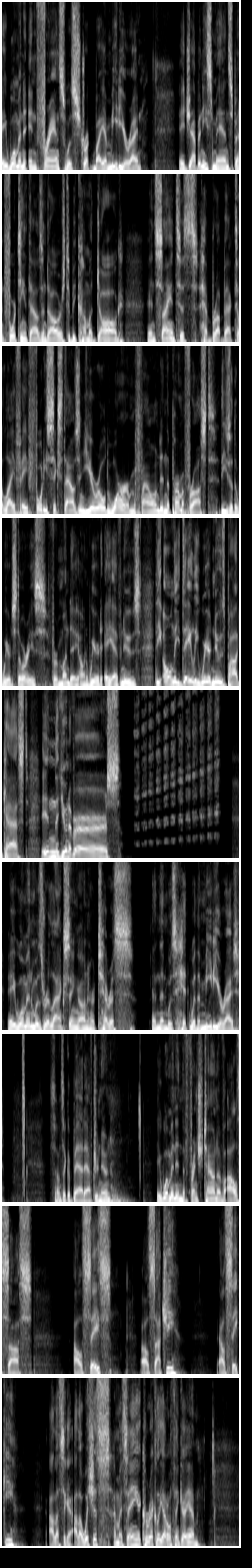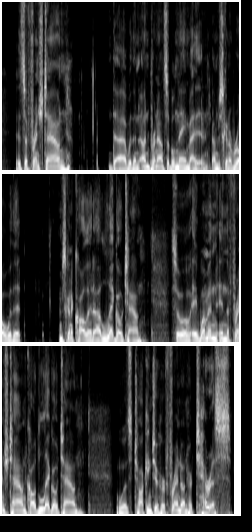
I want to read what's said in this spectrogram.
A woman in France was struck by a meteorite. A Japanese man spent $14,000 to become a dog, and scientists have brought back to life a 46,000 year old worm found in the permafrost. These are the weird stories for Monday on Weird AF News, the only daily weird news podcast in the universe. A woman was relaxing on her terrace and then was hit with a meteorite. Sounds like a bad afternoon. A woman in the French town of Alsace, Alsace, Alsace, Alsaki, Aloysius. Am I saying it correctly? I don't think I am. It's a French town uh, with an unpronounceable name. I, am just going to roll with it. I'm just going to call it uh, Lego Town. So, a woman in the French town called Lego Town was talking to her friend on her terrace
